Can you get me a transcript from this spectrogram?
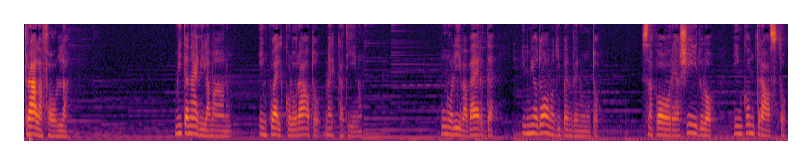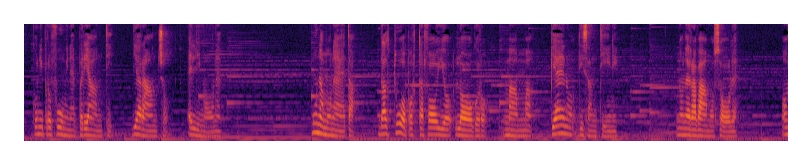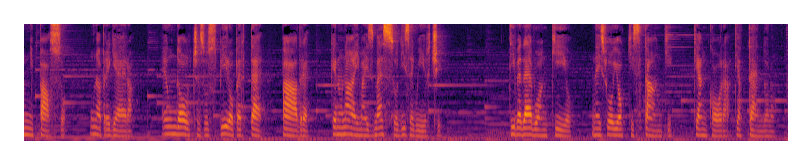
Tra la folla. Mi tenevi la mano in quel colorato mercatino. Un'oliva verde, il mio dono di benvenuto. Sapore acidulo in contrasto con i profumi inebrianti di arancio e limone. Una moneta dal tuo portafoglio logoro, mamma, pieno di santini. Non eravamo sole. Ogni passo una preghiera è un dolce sospiro per te, Padre, che non hai mai smesso di seguirci. Ti vedevo anch'io nei suoi occhi stanchi che ancora ti attendono.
